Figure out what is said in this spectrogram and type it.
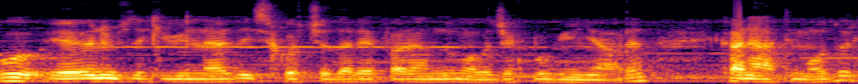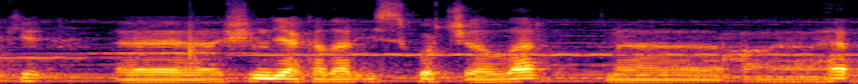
Bu e, önümüzdeki günlerde İskoçya'da referandum olacak bugün yarın. Kanaatim odur ki e, şimdiye kadar İskoçyalılar e, hep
